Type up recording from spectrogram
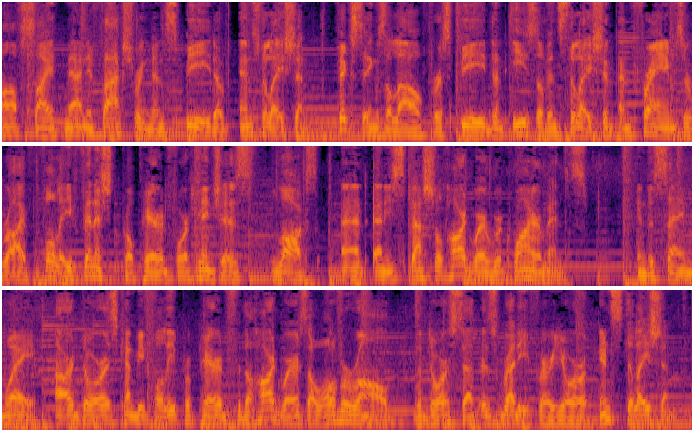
Off-site manufacturing and speed of installation, fixings allow for speed and ease of installation and frames arrive fully finished prepared for hinges, locks, and any special hardware requirements. In the same way, our doors can be fully prepared for the hardware so overall, the door set is ready for your installation.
